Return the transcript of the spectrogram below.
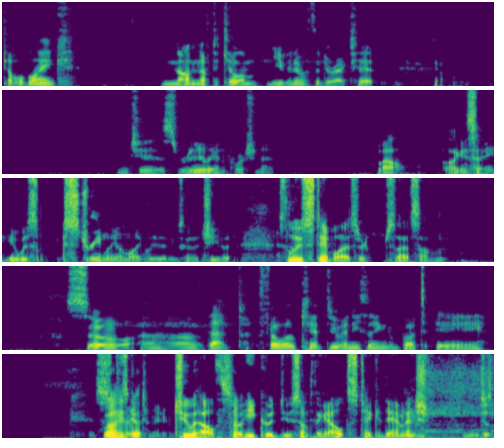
double blank. Not enough to kill him, even with a direct hit. Which is really unfortunate. Well, like I say, it was extremely unlikely that he was going to achieve it. It's a loose stabilizer, so that's something. So uh, that fellow can't do anything but a. Well, he's got maneuver. two health, so he could do something else, take a damage. just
